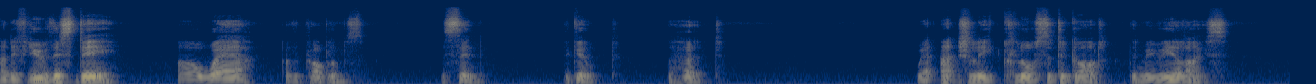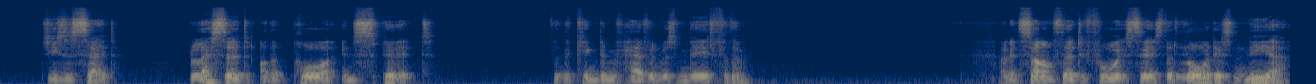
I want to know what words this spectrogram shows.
and if you this day are aware of the problems, the sin, the guilt, the hurt, we're actually closer to God than we realize. Jesus said, Blessed are the poor in spirit, for the kingdom of heaven was made for them. And in Psalm 34 it says, The Lord is near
